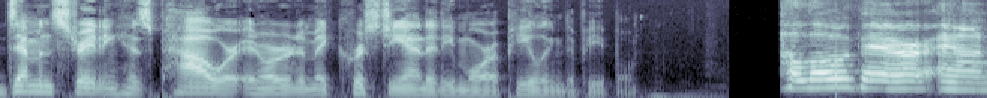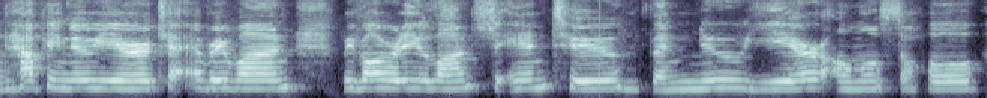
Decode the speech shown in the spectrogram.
demonstrating his power in order to make Christianity more appealing to people. Hello there, and Happy New Year to everyone. We've already launched into the new year, almost a whole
